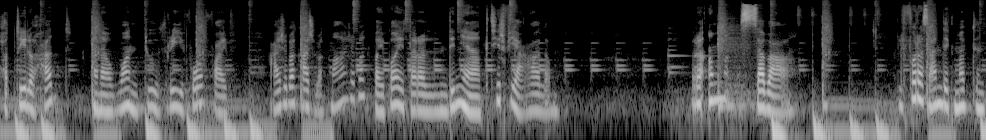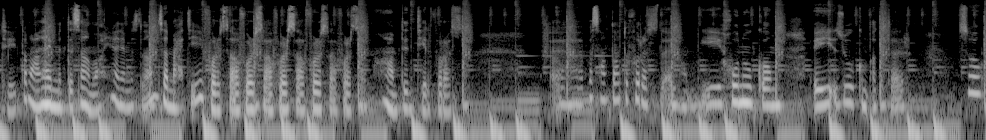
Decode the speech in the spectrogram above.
حطي له حد. أنا 1 2 3 4 5 عجبك عجبك. ما عجبك؟ bye bye. ترى الدنيا كتير فيها عالم. رقم سبعة. الفرص عندك ما بتنتهي. طبعا هاي من التسامح. يعني مثلا سمحتي فرصة فرصة فرصة فرصة فرصة. ما عم تنتهي الفرص. أه بس عم تعطوا فرص لهم يخونوكم يأذوكم أكتر. so so,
